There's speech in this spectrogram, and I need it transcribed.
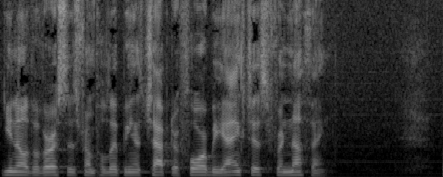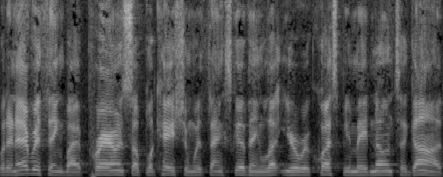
You know the verses from Philippians chapter 4 be anxious for nothing. But in everything, by prayer and supplication with thanksgiving, let your requests be made known to God.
